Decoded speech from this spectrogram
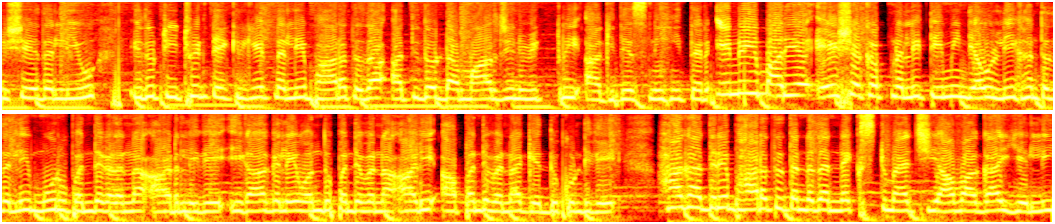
ವಿಷಯದಲ್ಲಿಯೂ ಇದು ಟಿ ಟ್ವೆಂಟಿ ಕ್ರಿಕೆಟ್ನಲ್ಲಿ ಭಾರತದ ಅತಿದೊಡ್ಡ ಮಾರ್ಜಿನ್ ವಿಕ್ಟರಿ ಆಗಿದೆ, ಸ್ನೇಹಿತರೆ. ಇನ್ನು ಈ ಬಾರಿಯ ಏಷ್ಯಾ ಕಪ್ನಲ್ಲಿ ಟೀಮ್ ಇಂಡಿಯಾವು ಲೀಗ್ ಹಂತದಲ್ಲಿ ಮೂರು ಪಂದ್ಯಗಳನ್ನು ಆಡಲಿದೆ. ಈಗಾಗಲೇ ಒಂದು ಪಂದ್ಯವನ್ನ ಆಡಿ ಆ ಪಂದ್ಯವನ್ನ ಗೆದ್ದುಕೊಂಡಿದೆ. ಹಾಗಾದರೆ ಭಾರತ ತಂಡದ ನೆಕ್ಸ್ಟ್ ಮ್ಯಾಚ್ ಯಾವಾಗ, ಎಲ್ಲಿ,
